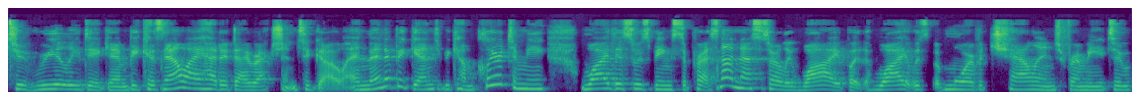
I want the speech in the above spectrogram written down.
to really dig in because now I had a direction to go. And then it began to become clear to me why this was being suppressed. Not necessarily why, but why it was more of a challenge for me to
